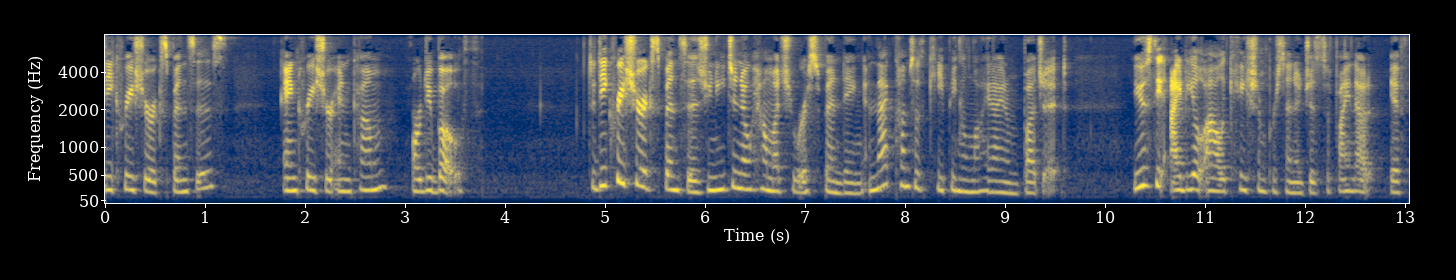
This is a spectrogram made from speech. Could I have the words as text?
decrease your expenses, increase your income, or do both. To decrease your expenses, you need to know how much you are spending, and that comes with keeping a line item budget. Use the ideal allocation percentages to find out if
